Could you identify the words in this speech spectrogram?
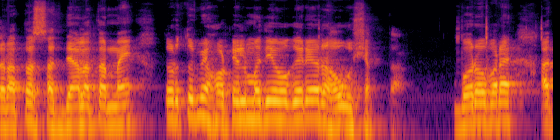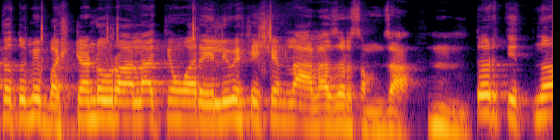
तर आता सध्याला तर नाही तर तुम्ही हॉटेलमध्ये वगैरे राहू शकता. बरोबर आहे. आता तुम्ही बस स्टँडवर आला किंवा रेल्वे स्टेशनला आला जर समजा तर तिथनं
